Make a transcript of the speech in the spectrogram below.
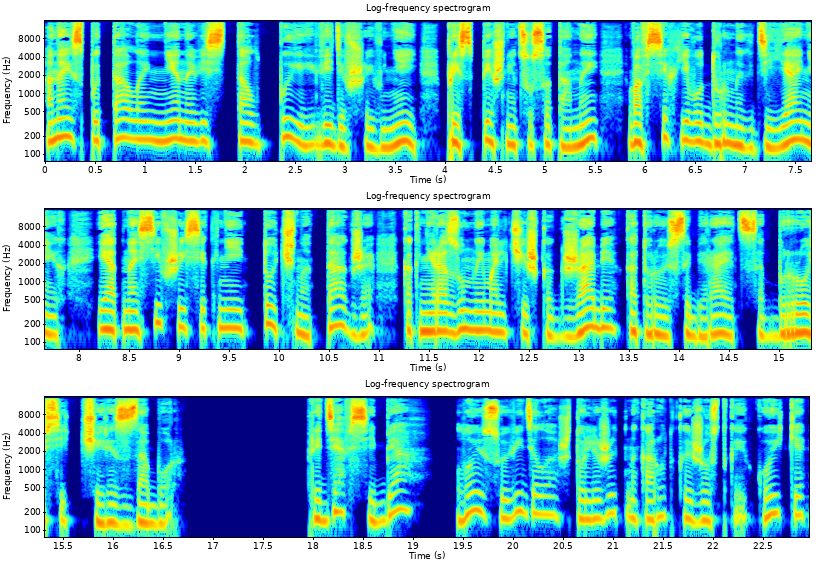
она испытала ненависть толпы, видевшей в ней приспешницу сатаны во всех его дурных деяниях и относившейся к ней точно так же, как неразумный мальчишка к жабе, которую собирается бросить через забор. Придя в себя, Лоис увидела, что лежит на короткой жесткой койке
